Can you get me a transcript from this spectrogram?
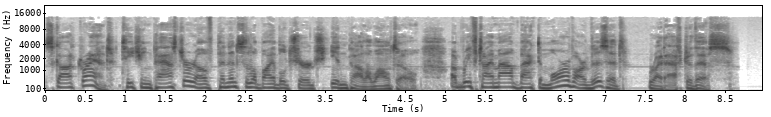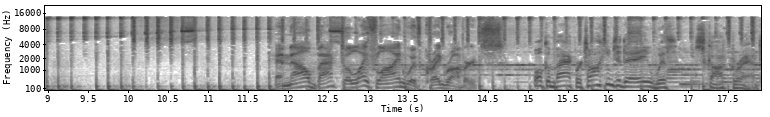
Scott Grant, teaching pastor of Peninsula Bible Church in Palo Alto. A brief time out, back to more of our visit right after this. And now back to Lifeline with Craig Roberts. Welcome back. We're talking today with Scott Grant,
